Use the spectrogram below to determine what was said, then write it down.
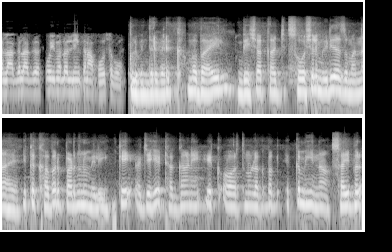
ਅਲੱਗ-ਅਲੱਗ ਕੋਈ ਮਤਲਬ ਲਿੰਕ ਨਾ ਖੋਲ ਸਕੋ। ਕੁਲਵਿੰਦਰ ਵਿਰਕ ਮੋਬਾਈਲ ਬੇਸ਼ੱਕ ਅੱਜ ਸੋਸ਼ਲ ਮੀਡੀਆ ਦਾ ਜ਼ਮਾਨਾ ਹੈ। ਇੱਕ ਖਬਰ ਪੜਨ ਨੂੰ ਮਿਲੀ ਕਿ ਅਜਿਹੇ ਠੱਗਾਂ ਨੇ ਇੱਕ ਔਰਤ ਨੂੰ ਲਗਭਗ 1 ਮਹੀਨਾ ਸਾਈਬਰ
